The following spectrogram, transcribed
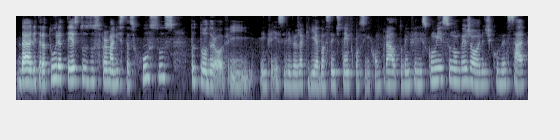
da Literatura, textos dos formalistas russos, do Todorov. E, enfim, esse livro eu já queria há bastante tempo conseguir comprá-lo, estou bem feliz com isso, não vejo a hora de começar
